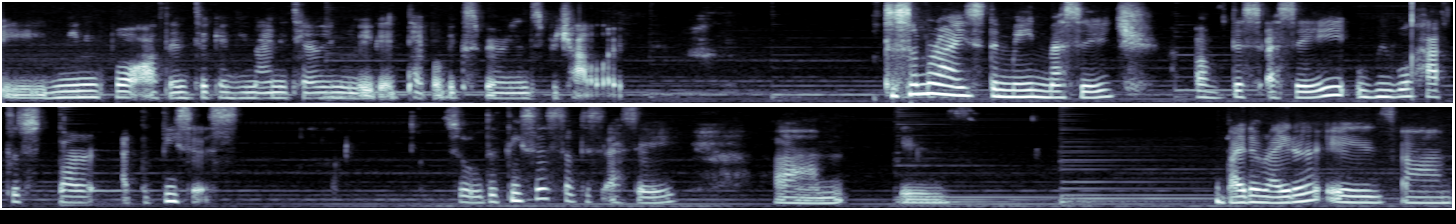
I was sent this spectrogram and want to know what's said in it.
a meaningful, authentic, and humanitarian related type of experience for travelers. To summarize the main message of this essay, we will have to start at the thesis. So, the thesis of this essay um, is by the writer is um,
